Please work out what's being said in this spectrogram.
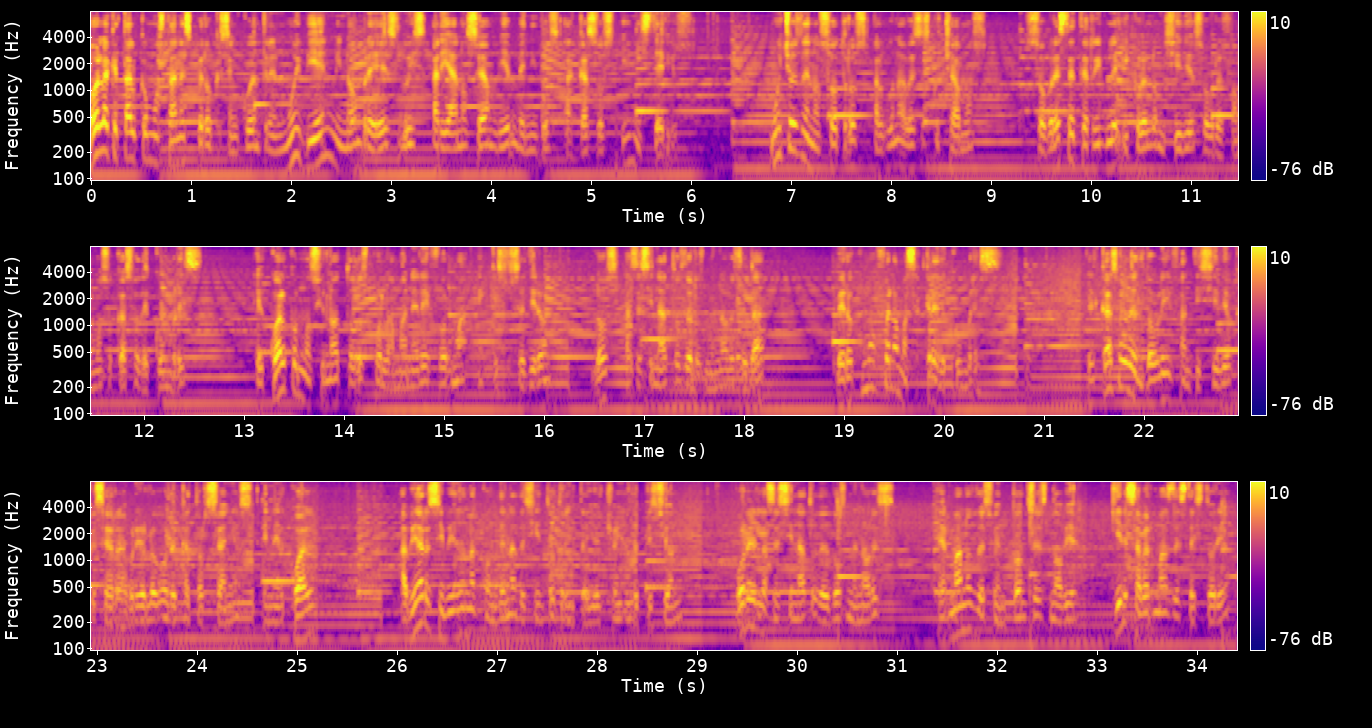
Hola, ¿qué tal? ¿Cómo están? Espero que se encuentren muy bien. Mi nombre es Luis Ariano. Sean bienvenidos a Casos y Misterios. Muchos de nosotros alguna vez escuchamos sobre este terrible y cruel homicidio sobre el famoso caso de Cumbres, el cual conmocionó a todos por la manera y forma en que sucedieron los asesinatos de los menores de edad. Pero ¿cómo fue la masacre de Cumbres? El caso del doble infanticidio que se reabrió luego de 14 años, en el cual había recibido una condena de 138 años de prisión por el asesinato de dos menores, hermanos de su entonces novia. ¿Quieres saber más de esta historia?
